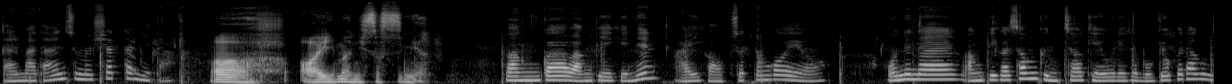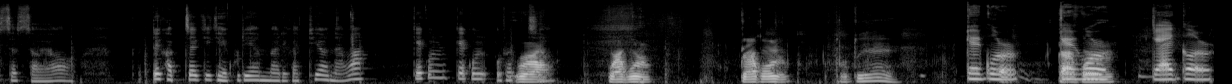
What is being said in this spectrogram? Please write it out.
날마다 한숨을 쉬었답니다. 아, 아이만 있었으면. 왕과 왕비에게는 아이가 없었던 거예요. 어느 날 왕비가 성 근처 개울에서 목욕을 하고 있었어요. 그때 갑자기 개구리 한 마리가 튀어나와 깨굴깨굴 울었죠. 꽈굴, 꽈굴. 너도 해. 개굴. 개굴. 개굴.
